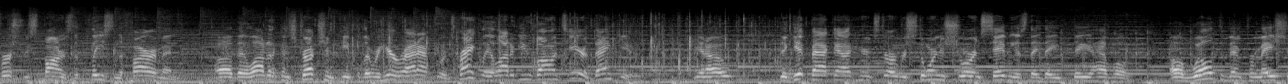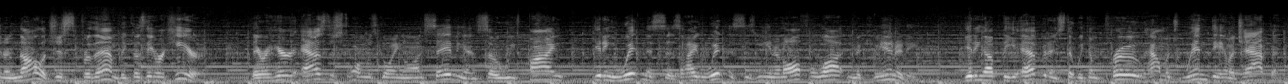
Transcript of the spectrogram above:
first responders, the police and the firemen, uh, that a lot of the construction people that were here right afterwards. Frankly, a lot of you volunteered. Thank you. You know, to get back out here and start restoring the shore and saving us, they, they, they have a, a wealth of information and knowledge just for them because they were here. They were here as the storm was going on, saving it. And so we find getting witnesses, eyewitnesses, mean an awful lot in the community. Getting up the evidence that we can prove how much wind damage happened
